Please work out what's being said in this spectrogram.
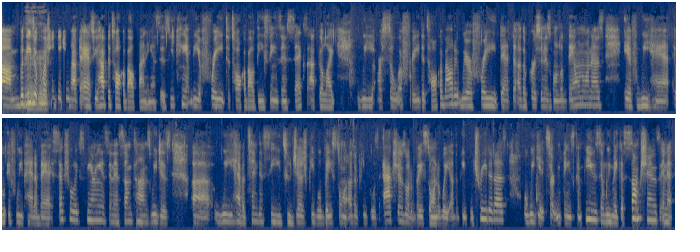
um but these Mhm. are questions that you have to ask. You have to talk about finances. You can't be afraid to talk about these things in sex. I feel like we are so afraid to talk about it. We're afraid that the other person is going to look down on us if we had if we've had a bad sexual experience. And then sometimes we just uh, we have a tendency to judge people based on other people's actions or based on the way other people treated us, or we get certain things confused and we make assumptions, and it's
